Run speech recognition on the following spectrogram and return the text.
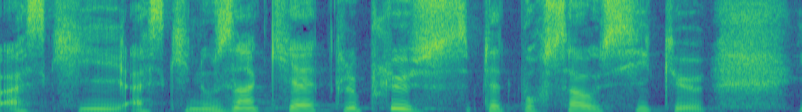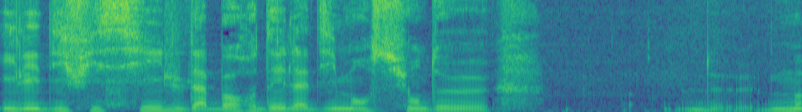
à ce qui, à ce qui nous inquiète le plus. C'est peut-être pour ça aussi que il est difficile d'aborder la dimension de de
